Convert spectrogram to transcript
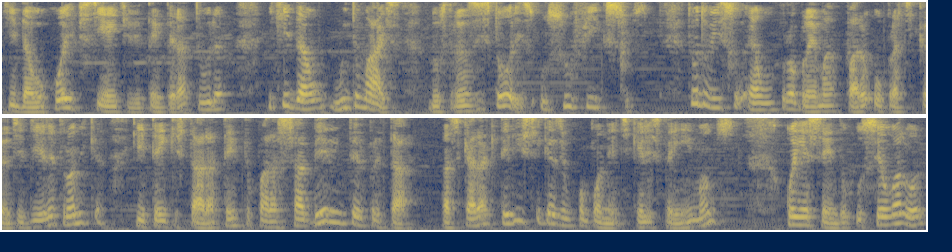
que dão o coeficiente de temperatura e que dão muito mais nos transistores, os sufixos. Tudo isso é um problema para o praticante de eletrônica que tem que estar atento para saber interpretar as características de um componente que eles têm em mãos, conhecendo o seu valor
